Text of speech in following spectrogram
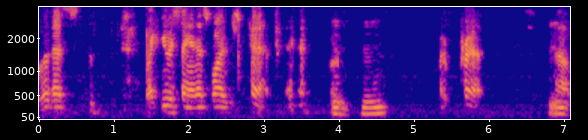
Well, that's like you were saying, that's why there's PEP. mm-hmm. Or PrEP. Mm-hmm. Um,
